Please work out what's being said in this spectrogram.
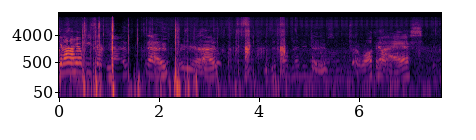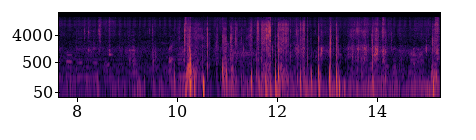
Can I help you, sir? No. No. No. Is this all JB Bears? Put a rock in my ass. Is this all JB Bears? This is mine.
